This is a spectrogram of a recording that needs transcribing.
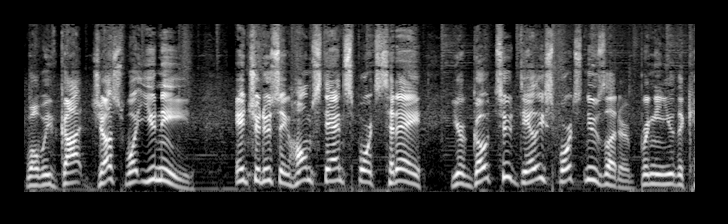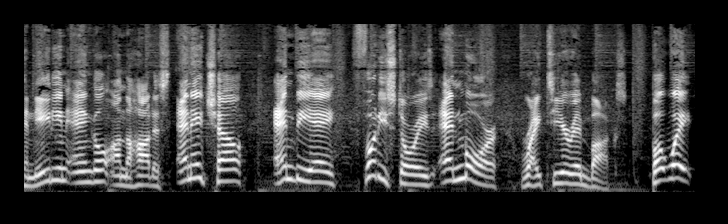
Well, we've got just what you need. Introducing Homestand Sports today your go to daily sports newsletter, bringing you the Canadian angle on the hottest NHL, NBA, footy stories, and more right to your inbox. But wait,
